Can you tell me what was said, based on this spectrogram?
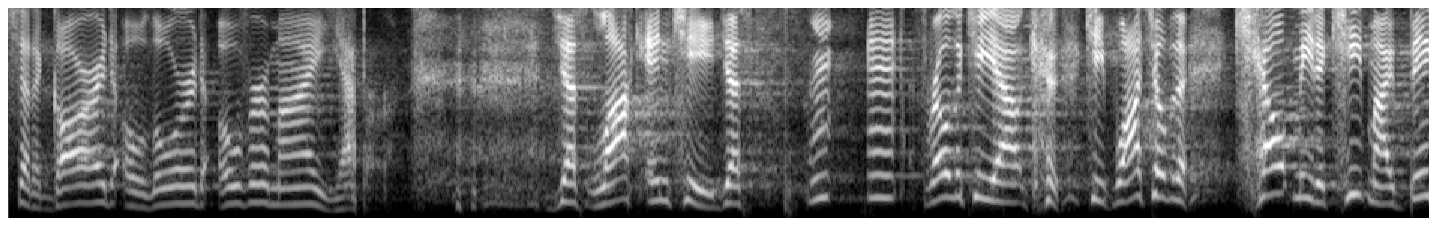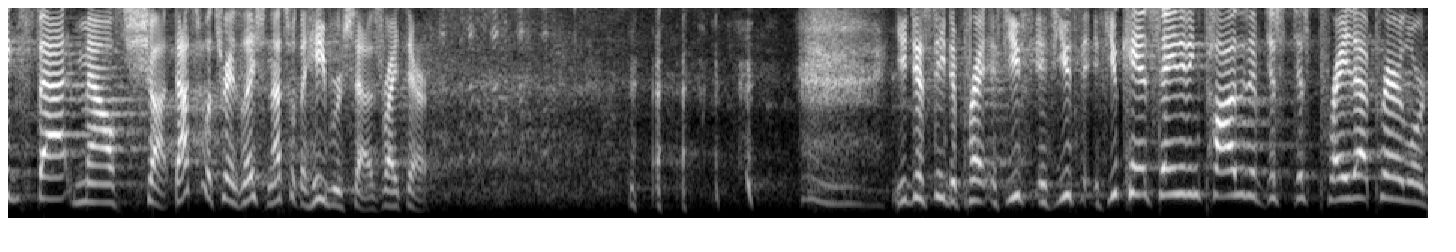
Set a guard, O Lord, over my yapper. just lock and key. Just mm, mm, throw the key out. keep watch over the. Help me to keep my big fat mouth shut. That's what translation. That's what the Hebrew says right there. You just need to pray. If you, if you, if you can't say anything positive, just, just pray that prayer, Lord.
